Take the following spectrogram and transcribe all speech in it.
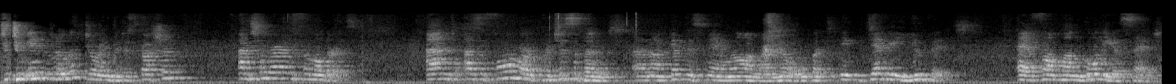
to influence during the discussion, and to learn from others. And as a former participant, and I'll get this name wrong, I know, but it, Debbie Yubit uh, from Mongolia said,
